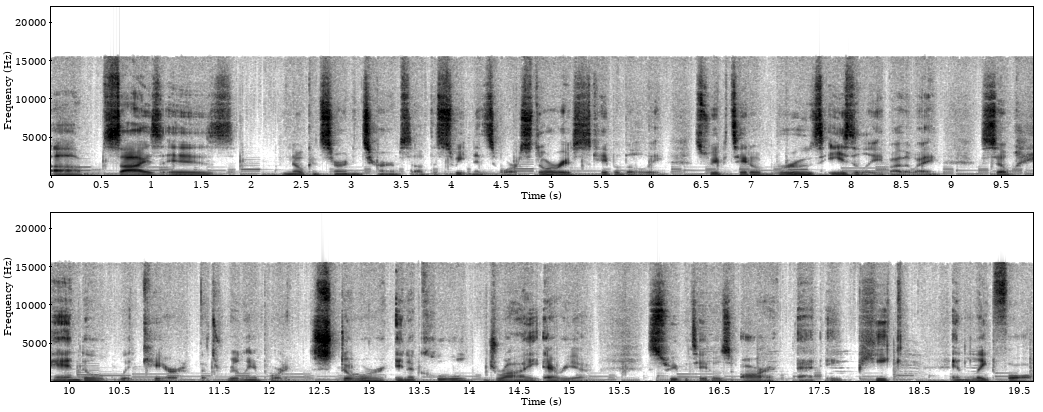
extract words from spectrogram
Um, size is no concern in terms of the sweetness or storage capability. Sweet potato bruise easily, by the way, so handle with care. That's really important. Store in a cool, dry area sweet potatoes are at a peak in late fall.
